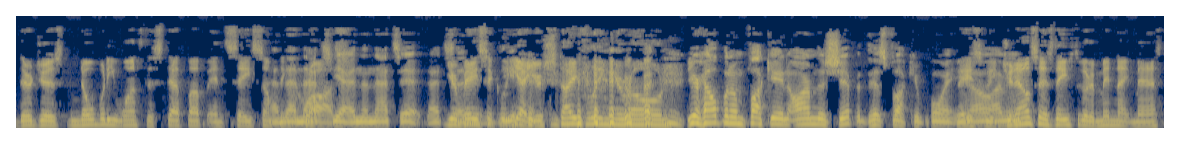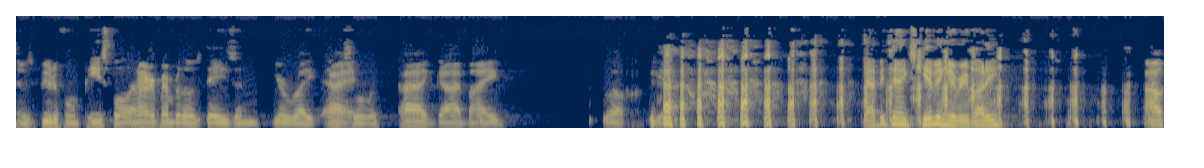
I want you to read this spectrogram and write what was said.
they're just nobody wants to step up and say something and then cross. that's yeah, and then that's it. That's You're basically yeah, you're stifling your own. You're helping them fucking arm the ship at this fucking point. you know? Basically, I mean- Janelle says they used to go to midnight mass and it was beautiful and peaceful, and I remember those days. And you're right, All right. absolutely. Ah, God, my. Well, yeah. Happy Thanksgiving, everybody. I'll,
